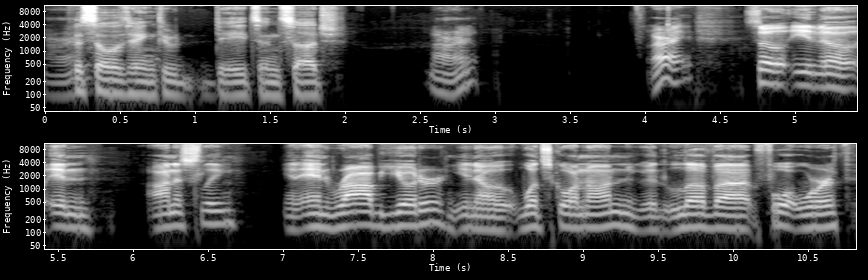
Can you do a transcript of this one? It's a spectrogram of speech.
All right. facilitating through dates and such. All right. All right. So, you know, and honestly, and, and Rob Yoder, you know, what's going on? Love uh, Fort Worth.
